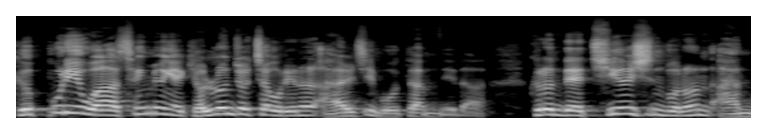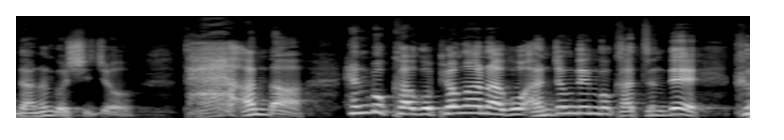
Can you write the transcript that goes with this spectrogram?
그 뿌리와 생명의 결론조차 우리는 알지 못합니다. 그런데 지으신 분은 안다는 것이죠. 다 안다. 행복하고 평안하고 안정된 것 같은데 그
